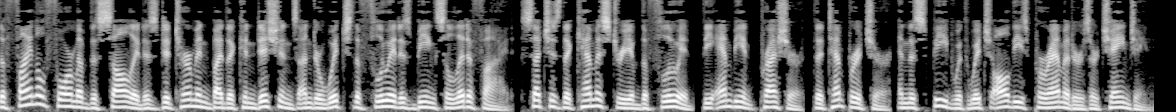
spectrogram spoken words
The final form of the solid is determined by the conditions under which the fluid is being solidified, such as the chemistry of the fluid, the ambient pressure, the temperature, and the speed with which all these parameters are changing.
